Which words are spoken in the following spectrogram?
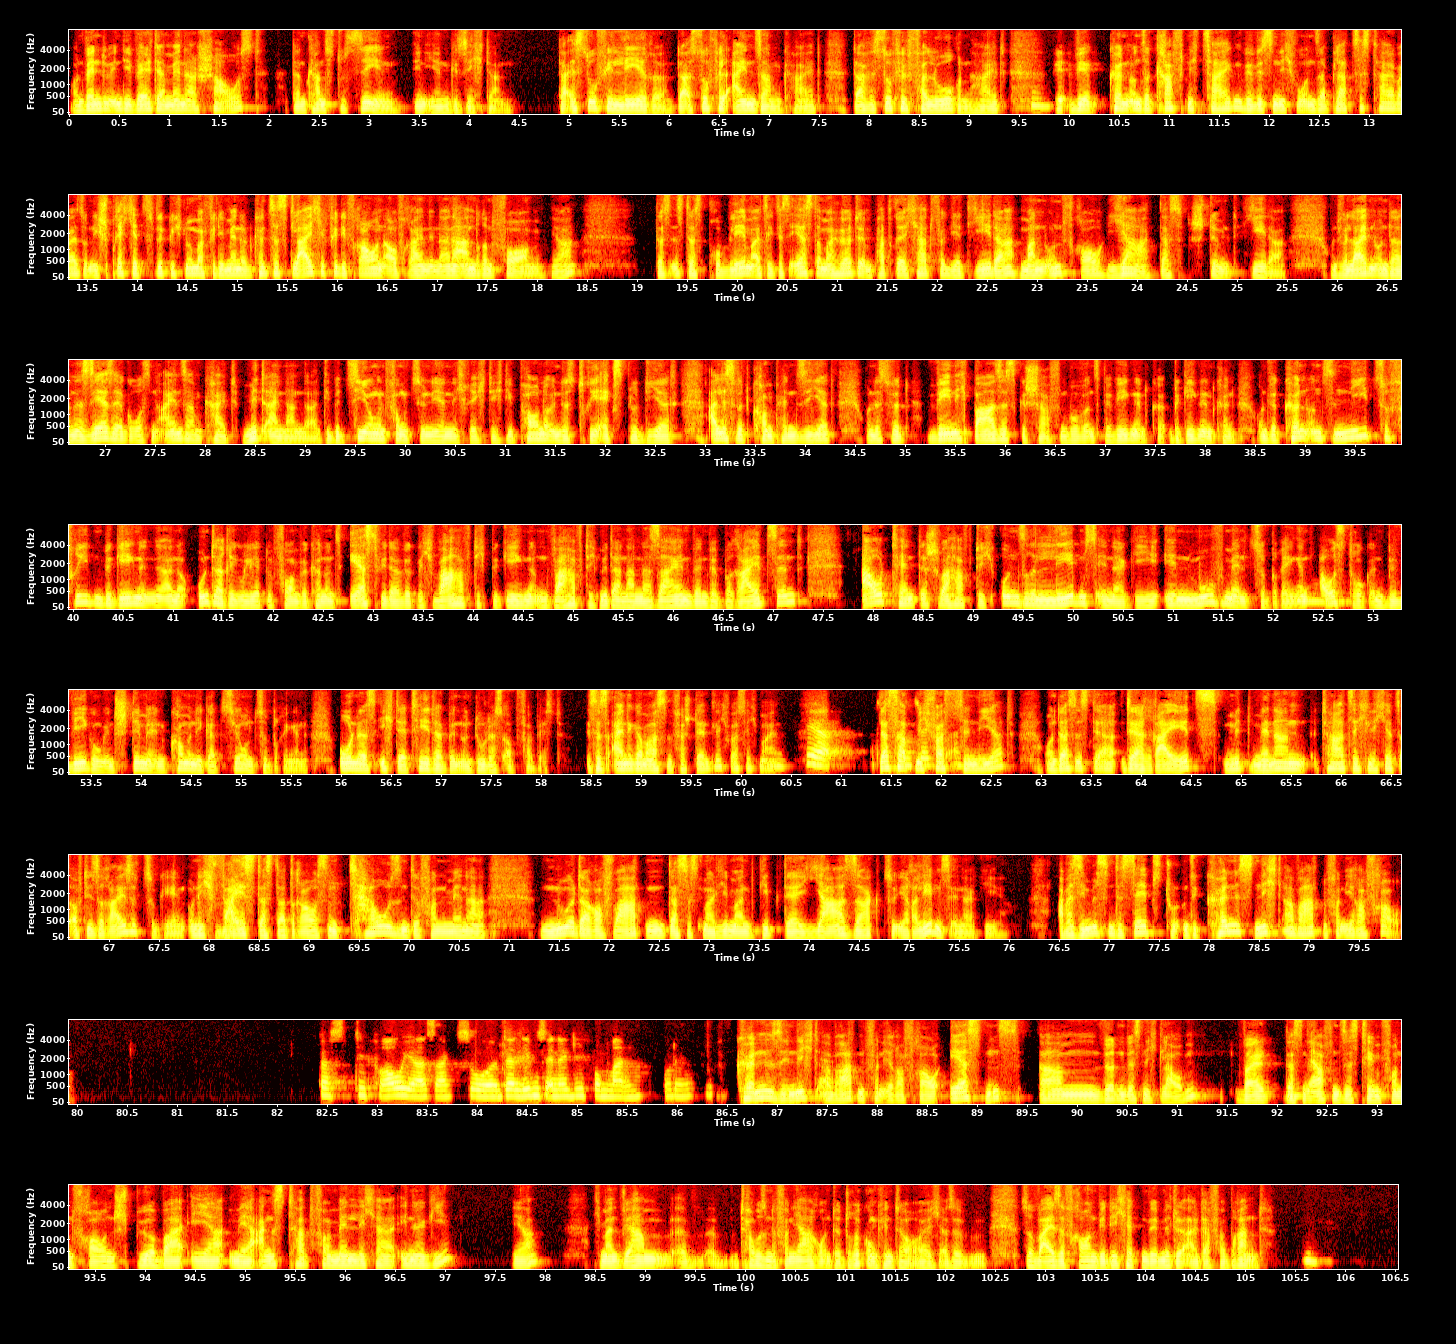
Und wenn du in die Welt der Männer schaust, dann kannst du sehen in ihren Gesichtern. Da ist so viel Leere, da ist so viel Einsamkeit, da ist so viel Verlorenheit. Mhm. Wir, wir, können unsere Kraft nicht zeigen, wir wissen nicht, wo unser Platz ist teilweise. Und ich spreche jetzt wirklich nur mal für die Männer. Du könntest das Gleiche für die Frauen aufreihen in einer anderen Form, ja. Das ist das Problem, als ich das erste Mal hörte, im Patriarchat verliert jeder, Mann und Frau. Ja, das stimmt, jeder. Und wir leiden unter einer sehr, sehr großen Einsamkeit miteinander. Die Beziehungen funktionieren nicht richtig, die Pornoindustrie explodiert, alles wird kompensiert und es wird wenig Basis geschaffen, wo wir uns begegnen, begegnen können. Und wir können uns nie zufrieden begegnen in einer unterregulierten Form. Wir können uns erst wieder wirklich wahrhaftig begegnen und wahrhaftig miteinander sein, wenn wir bereit sind, authentisch wahrhaftig unsere Lebensenergie in Movement zu bringen, in mhm. Ausdruck, in Bewegung, in Stimme, in Kommunikation zu bringen, ohne dass ich der Täter bin und du das Opfer bist. Ist das einigermaßen verständlich, was ich meine? Ja. Das, das hat mich fasziniert und das ist der, der Reiz, mit Männern tatsächlich jetzt auf diese Reise zu gehen. Und ich weiß, dass da draußen Tausende von Männern nur darauf warten, dass es mal jemand gibt, der Ja sagt zu ihrer Lebensenergie. Aber sie müssen das selbst tun und sie können es nicht erwarten von ihrer Frau. Dass die Frau ja sagt, so der Lebensenergie vom Mann, oder? Können sie nicht ja. erwarten von ihrer Frau. Erstens ähm, würden wir es nicht glauben, weil das mhm. Nervensystem von Frauen spürbar eher mehr Angst hat vor männlicher Energie. Ja, ich meine, wir haben äh, tausende von Jahren Unterdrückung hinter euch. Also so weise Frauen wie dich hätten wir im Mittelalter verbrannt.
